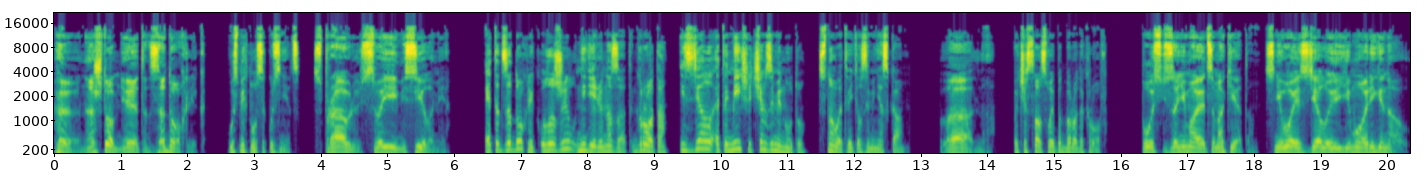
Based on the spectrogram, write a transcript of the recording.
«Хе, на что мне этот задохлик?» усмехнулся кузнец. «Справлюсь своими силами». Этот задохлик уложил неделю назад грота и сделал это меньше, чем за минуту. Снова ответил за меня Скам. «Ладно», — почесал свой подбородок Ров. «Пусть занимается макетом. С него я сделаю ему оригинал.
